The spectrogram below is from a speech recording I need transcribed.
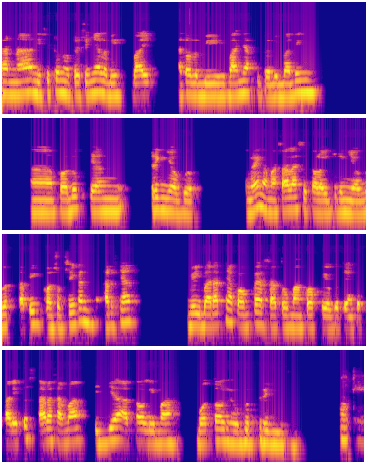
Karena di situ nutrisinya lebih baik atau lebih banyak gitu dibanding uh, produk yang drink yogurt. Sebenarnya nggak masalah sih kalau drink yogurt, tapi konsumsi kan harusnya ibaratnya compare satu mangkok yogurt yang kental itu setara sama tiga atau lima botol yogurt drink. Gitu. Oke. Okay.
